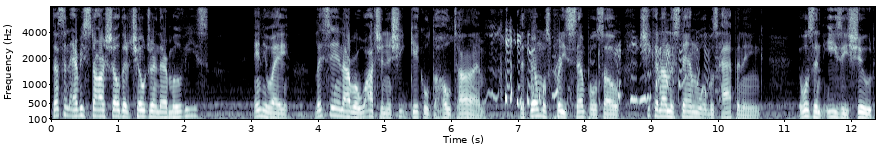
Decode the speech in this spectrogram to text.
Doesn't every star show their children their movies? Anyway, Lissy and I were watching and she giggled the whole time. The film was pretty simple, so she could understand what was happening. It was an easy shoot.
